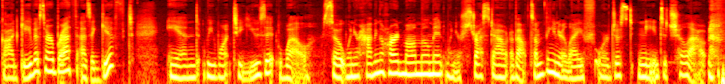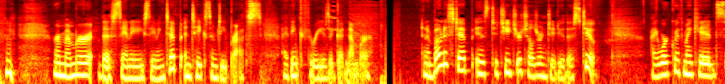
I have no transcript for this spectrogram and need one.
God gave us our breath as a gift, and we want to use it well. So, when you're having a hard mom moment, when you're stressed out about something in your life, or just need to chill out, remember this sanity saving tip and take some deep breaths. I think three is a good number. And a bonus tip is to teach your children to do this too. I work with my kids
